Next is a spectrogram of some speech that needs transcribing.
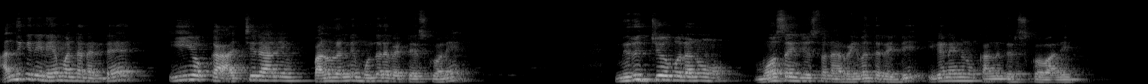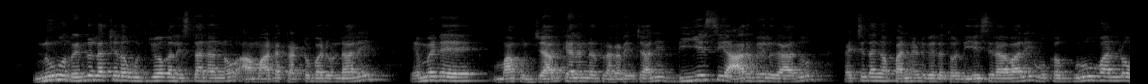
అందుకే నేను ఏమంటానంటే ఈ యొక్క అచ్చిరాని పనులన్నీ ముందర పెట్టేసుకొని నిరుద్యోగులను మోసం చేస్తున్న రేవంత్ రెడ్డి ఇక నేను నువ్వు కళ్ళు తెరుచుకోవాలి. నువ్వు రెండు లక్షల ఉద్యోగాలు ఇస్తానన్ను ఆ మాట కట్టుబడి ఉండాలి. ఎమ్మటే మాకు జాబ్ క్యాలెండర్ ప్రకటించాలి. డిఎస్సి ఆరు వేలు కాదు. ఖచ్చితంగా పన్నెండు వేలతో డిఎస్సి రావాలి. ఒక గ్రూప్ వన్లో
